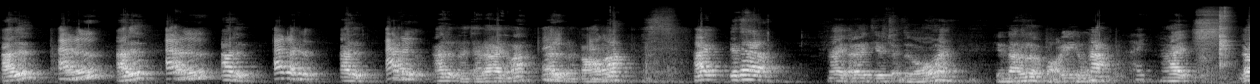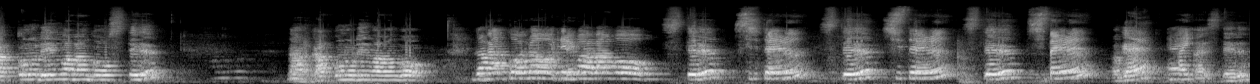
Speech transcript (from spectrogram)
à đức ある à đức ある à đức ある à đức àる à đức là trả lời đúng không à Đấy. đức là có đúng không hay tiếp theo hay ở đây thiếu trận từ ố này chúng ta lược bỏ đi đúng nào はいはい。学校の電話番号知ってるあ学校の電話番号学校の電話番号知ってる知ってる知ってる知ってる知ってる知ってる ?OK? はいはい、知ってる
